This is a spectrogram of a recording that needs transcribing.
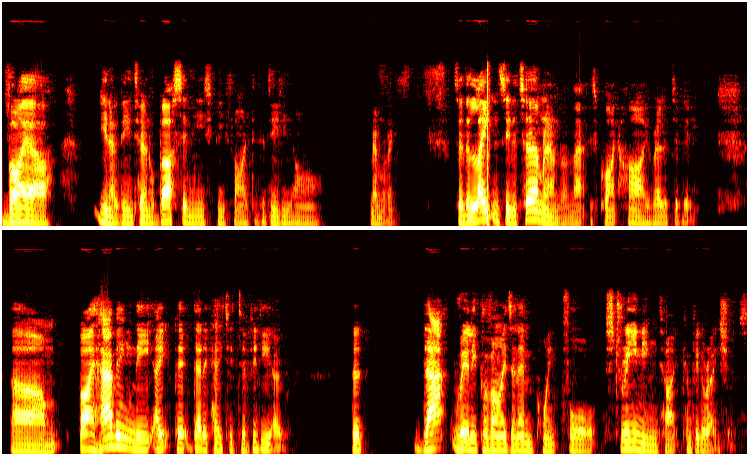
via you know, the internal bus in the ECP5 to the DDR memory. So the latency, the turnaround on that is quite high relatively. Um, by having the 8-bit dedicated to video, that that really provides an endpoint for streaming type configurations.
